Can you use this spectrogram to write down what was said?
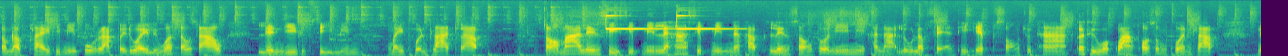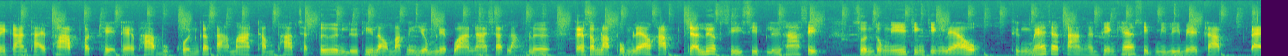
สำหรับใครที่มีคู่รักไปด้วย หรือว่าสาวๆ เลนส์ 24 มิลไม่ควรพลาดครับ ต่อมาเลนส์ 40 มิลและ 50 มิลนะครับ เลนส์ 2 ตัวนี้มีขนาดรูรับแสงที่ f 2.5 ก็ถือว่ากว้างพอสมควรครับ ในการถ่ายภาพพอร์เทรตถ่ายภาพบุคคลก็สามารถทำภาพชัดตื้น หรือที่เรามักนิยมเรียกว่าหน้าชัดหลังเบลอ แต่สำหรับผมแล้วครับ จะเลือก 40 หรือ 50 ส่วนตรงนี้จริง ๆ แล้ว ถึงแม้จะต่างกันเพียงแค่ 10มิลลิเมตรครับ แต่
